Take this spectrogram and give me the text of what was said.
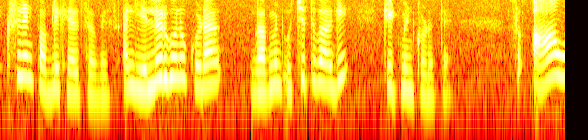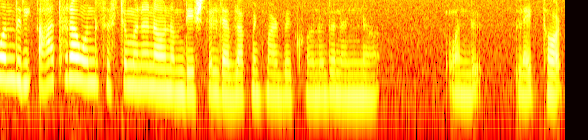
excellent public health service ಅಲ್ಲಿ ಎಲ್ಲರಿಗೂ ಕೂಡ ಗೌರ್ಮೆಂಟ್ ಉಚಿತವಾಗಿ ಟ್ರೀಟ್ಮೆಂಟ್ ಕೊಡುತ್ತೆ. ಸೊ ಆ ಒಂದು ರೀ ಆ ಥರ ಒಂದು ಸಿಸ್ಟಮನ್ನು ನಾವು ನಮ್ಮ ದೇಶದಲ್ಲಿ ಡೆವಲಪ್ಮೆಂಟ್ ಮಾಡಬೇಕು ಅನ್ನೋದು ನನ್ನ ಒಂದು ಲೈಕ್ ಥಾಟ್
